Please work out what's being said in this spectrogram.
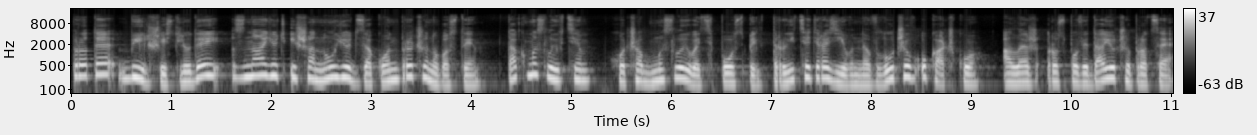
Проте більшість людей знають і шанують закон причиновости. Так мисливці, хоча б мисливець поспіль 30 разів не влучив у качку, але ж розповідаючи про це,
